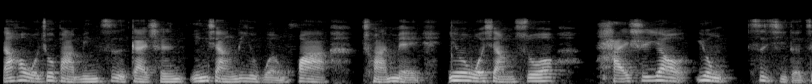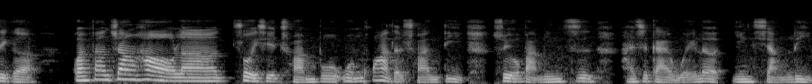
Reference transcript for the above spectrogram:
然后我就把名字改成影响力文化传媒，因为我想说，还是要用自己的这个官方账号啦，做一些传播文化的传递，所以我把名字还是改为了影响力。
